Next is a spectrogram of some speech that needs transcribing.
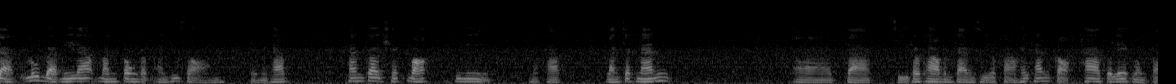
จากรูปแบบนี้แล้วมันตรงกับอันที่ 2 เห็นไหมครับ ท่านก็เช็คบล็อกที่นี่นะครับ หลังจากนั้นาจากสีเทาๆเป็นกลายเป็นสีขาวให้ท่านกรอกค่าตัวเลขลงไป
